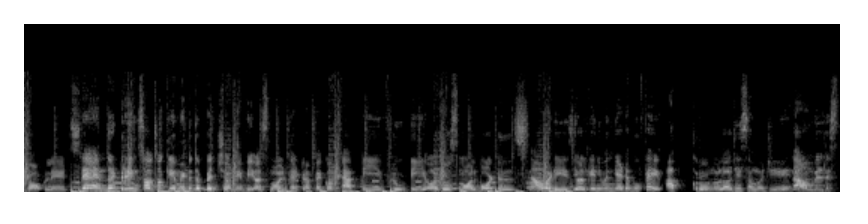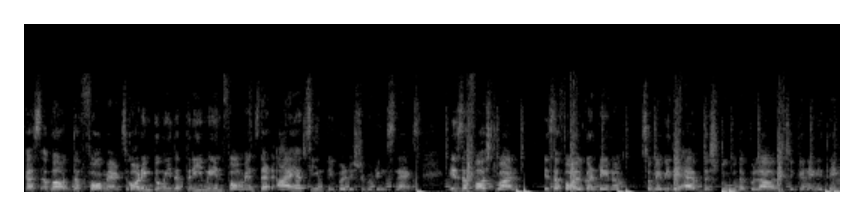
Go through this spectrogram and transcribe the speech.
chocolates. Then the drinks also came into the picture. Maybe a small tetra pack of Appy, Frooti or those small bottles. Nowadays, you all can even get a buffet. Up chronology samajhiye. Now we'll discuss about the formats. According to me, the three main formats that I have seen people distributing snacks is the first one is the foil container. So maybe they have the stew, the pulao, the chicken, anything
